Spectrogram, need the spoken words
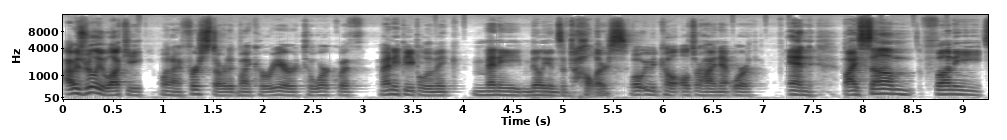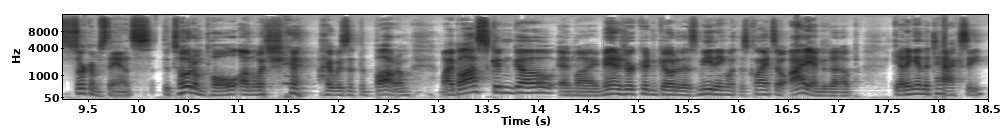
I was really lucky when I first started my career to work with many people who make many millions of dollars, what we would call ultra high net worth. And by some funny circumstance, the totem pole on which I was at the bottom, my boss couldn't go and my manager couldn't go to this meeting with this client. So I ended up getting in the taxi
